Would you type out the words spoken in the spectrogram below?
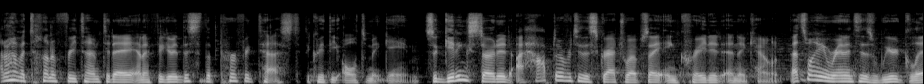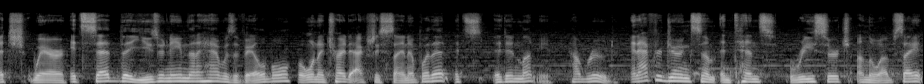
I don't have a ton of free time today and I figured this is the perfect test to create the ultimate game. So getting started, I hopped over to the Scratch website and created an account. That's why I ran into this weird glitch where it said the username that I had was available, but when I tried to actually sign up with it, it's it didn't let me. How rude. And after doing some intense research on the website,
